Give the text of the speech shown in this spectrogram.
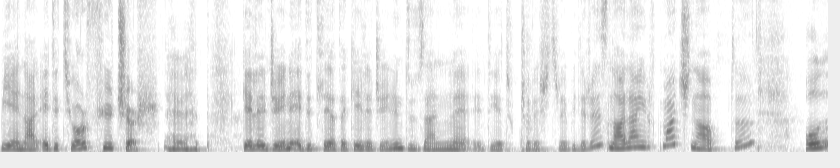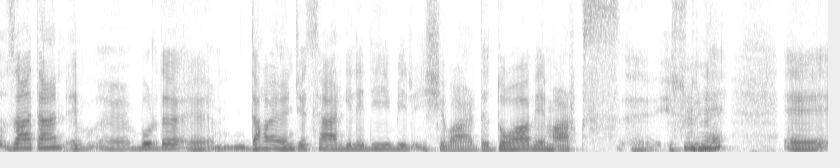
Bienal Edit Your Future. Evet. Geleceğini editle ya da geleceğini düzenle diye Türkçeleştirebiliriz. Nalan Yırtmaç ne yaptı? O zaten e, e, burada e, daha önce sergilediği bir işi vardı. Doğa ve Marx e, üstüne. E,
